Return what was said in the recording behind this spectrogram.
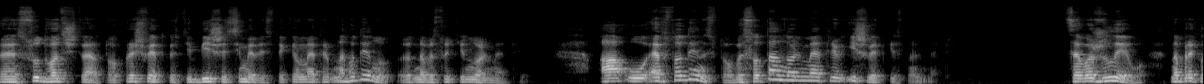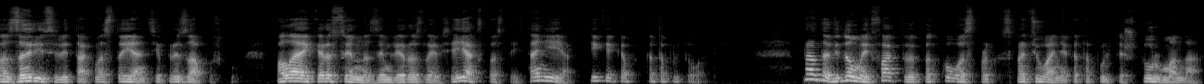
е, Су-24 при швидкості більше 70 км на годину е, на висоті 0 метрів. А у F-111 висота 0 метрів і швидкість 0 метрів. Це важливо. Наприклад, загорівся літак на стоянці при запуску, палає керосин на землі розлився. Як спастись? Та ніяк, тільки катапультуватись. Правда, відомий факт випадкового спрацювання катапульти штурмана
